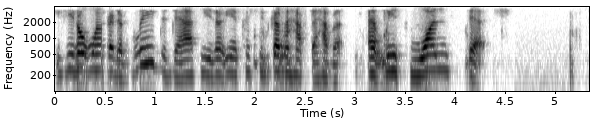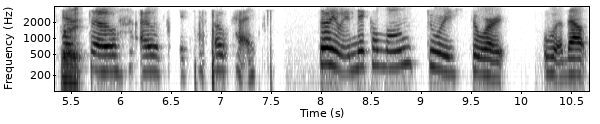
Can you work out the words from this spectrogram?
if you don't want her to bleed to death, you know, because you know, she's gonna have to have a, at least one stitch. Right. And so I was like, okay. So anyway, make a long story short, without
